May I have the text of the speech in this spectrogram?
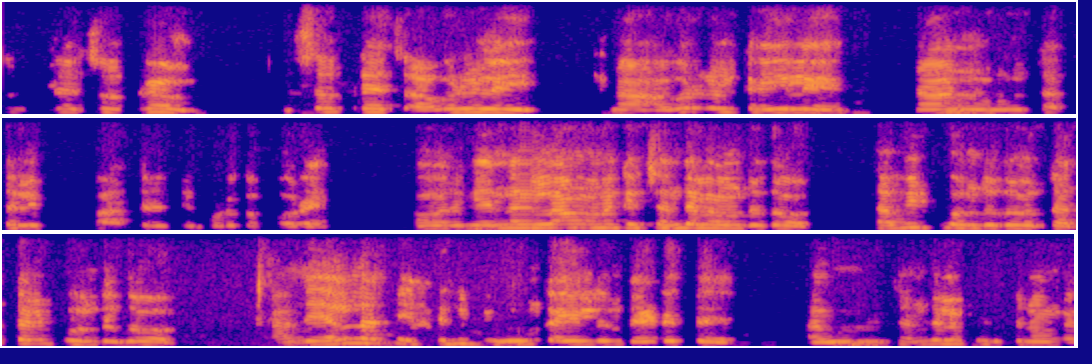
சொத்ர சொத்ரம் சொத்ர அவர்களை நான் அவர்கள் கையிலே நான் உன் தத்தளிப்பு பாத்திரத்தை கொடுக்க போறேன். அவருக்கு என்னெல்லாம் உனக்கு சந்தலம் வந்ததோ தவிப்பு வந்ததோ தத்தளிப்பு வந்ததோ அது எல்லாத்தையும் திருப்பி உன் கையிலிருந்து எடுத்து அவங்க சந்தலப்படுத்தினவங்க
